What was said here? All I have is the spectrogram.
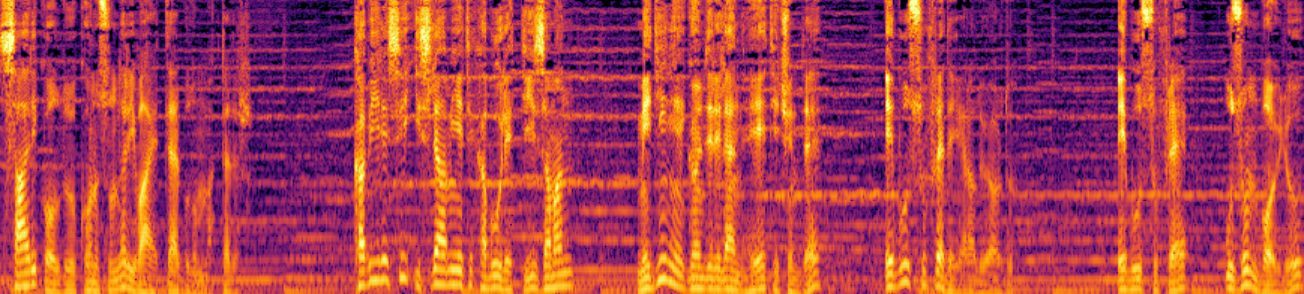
Sarik olduğu konusunda rivayetler bulunmaktadır. Kabilesi İslamiyet'i kabul ettiği zaman Medine'ye gönderilen heyet içinde Ebu Sufre de yer alıyordu. Ebu Sufre uzun boylu,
